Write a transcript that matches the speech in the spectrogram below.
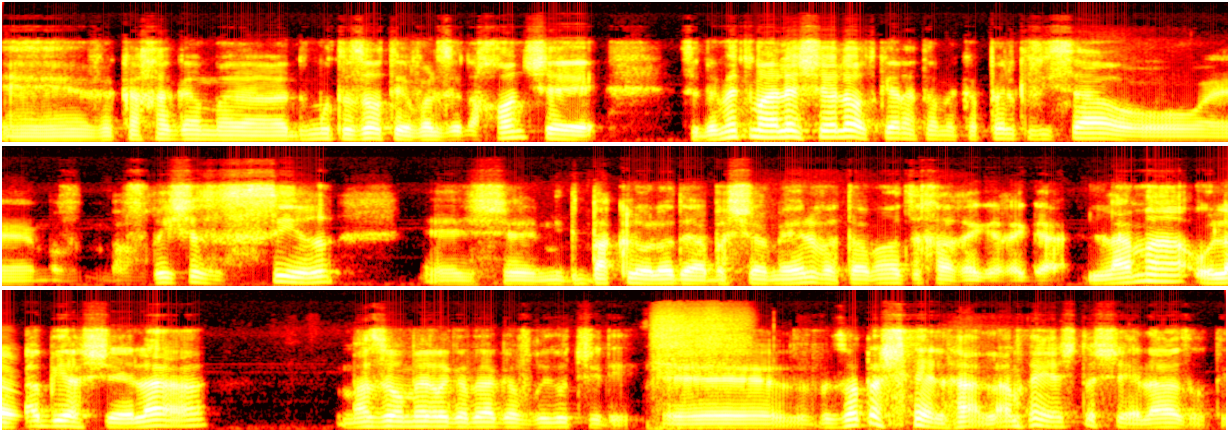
אה, וככה גם הדמות הזאת, אבל זה נכון שזה באמת מעלה שאלות, כן, אתה מקפל כביסה או אה, מבריש איזה סיר, אה, שנדבק לו, לא יודע, בשמל, ואתה אומר לעצמך, רגע, רגע, למה עולה בי השאלה, מה זה אומר לגבי הגבריות שלי? וזאת השאלה, למה יש את השאלה הזאת?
